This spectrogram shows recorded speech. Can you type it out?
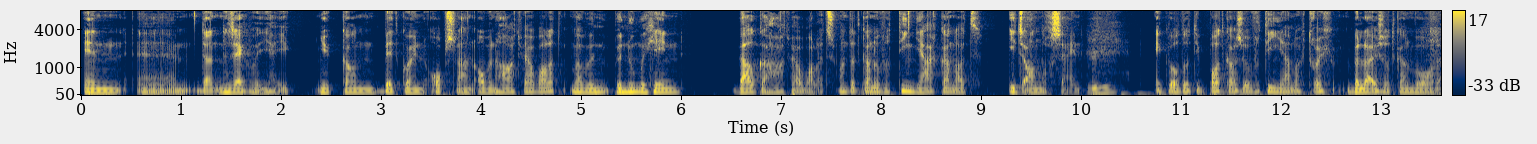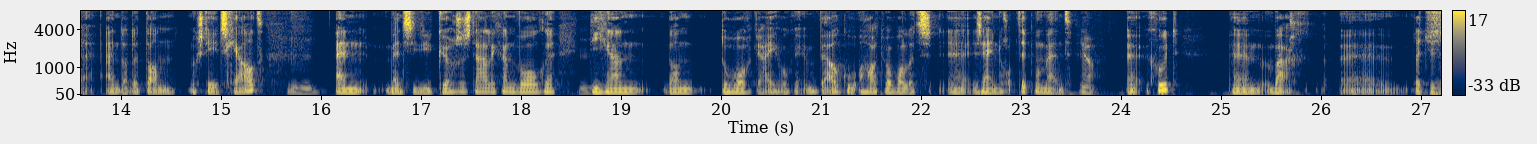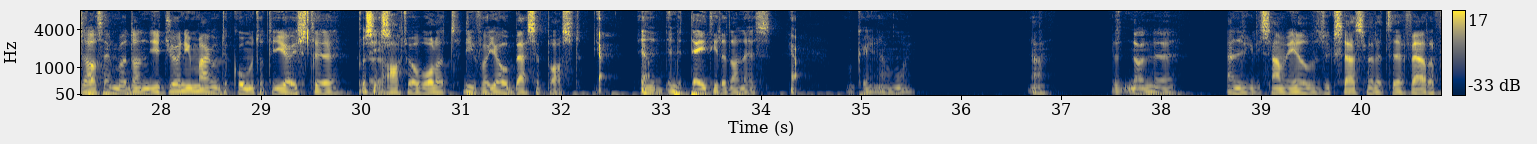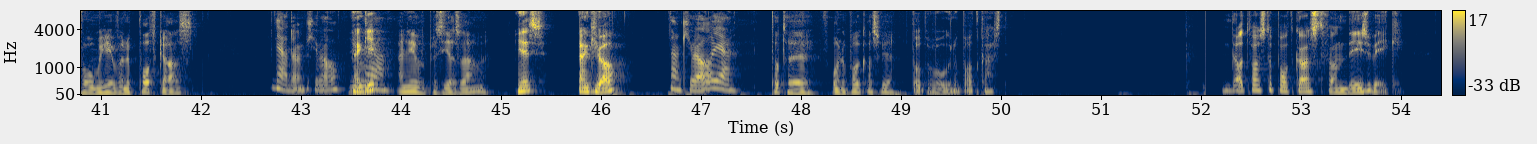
in, ehm, dan, dan zeggen we, ja, je, je kan Bitcoin opslaan op een hardware wallet, maar we benoemen geen welke hardware wallets, want dat kan over tien jaar kan dat iets anders zijn. Mhm. Ik wil dat die podcast over tien jaar nog terug beluisterd kan worden en dat het dan nog steeds geldt. Mhm. En mensen die de cursus dadelijk gaan volgen, Hmm. die gaan dan te horen krijgen, welke hardware wallets eh, zijn er op dit moment Ja. eh, goed? Ehm, waar, eh, Dat je zelf zeg maar dan je journey maakt om te komen tot de juiste Precies. eh, hardware wallet die voor jou het beste past. Ja. In, Ja. De, in de tijd die er dan is. Ja. Oké, nou mooi. Ja. Dus, nou, dan eh, wens ik jullie samen heel veel succes met het verder vormgeven van de podcast. ja dankjewel. Dank je. Ja, En heel veel plezier samen. yes, dankjewel. dankjewel, ja. Tot de volgende podcast weer. Tot de volgende podcast. Dat was de podcast van deze week.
